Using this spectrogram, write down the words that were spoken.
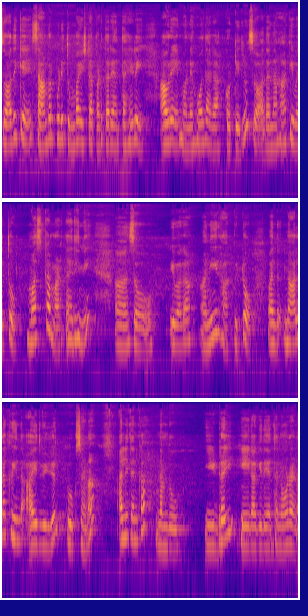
ಸೊ ಅದಕ್ಕೆ ಸಾಂಬಾರು ಪುಡಿ ತುಂಬ ಇಷ್ಟಪಡ್ತಾರೆ ಅಂತ ಹೇಳಿ ಅವರೇ ಮೊನ್ನೆ ಹೋದಾಗ ಕೊಟ್ಟಿದ್ರು. ಸೊ ಅದನ್ನು ಹಾಕಿ ಇವತ್ತು ಮಸ್ಕ ಮಾಡ್ತಾಯಿದ್ದೀನಿ ಸೊ ಇವಾಗ ನೀರು ಹಾಕಿಬಿಟ್ಟು ಒಂದು ನಾಲ್ಕರಿಂದ ಐದು ವಿಷಲ್ ಕೂಗ್ಸೋಣ. ಅಲ್ಲಿ ತನಕ ನಮ್ಮದು ಈ ಡ್ರೈ ಹೇಗಾಗಿದೆ ಅಂತ ನೋಡೋಣ.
